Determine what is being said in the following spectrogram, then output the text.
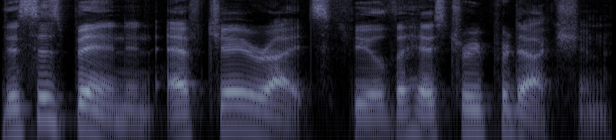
This has been an FJ Reitz Feel the History production.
